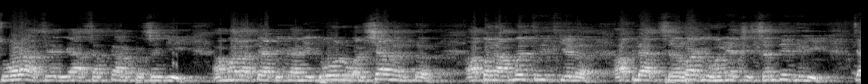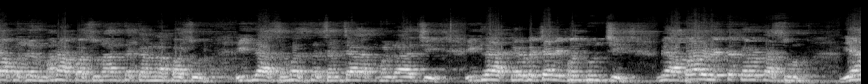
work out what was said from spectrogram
सोहळा असेल या सत्कार प्रसंगी आम्हाला त्या ठिकाणी दोन वर्षानंतर आपण आमंत्रित केलं आपल्यात सहभागी होण्याची संधी दिली. त्याबद्दल मनापासून अंतकरणापासून इथल्या समस्त संचालक मंडळाची इथल्या कर्मचारी बंधूंची मी आभार व्यक्त करत असून या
